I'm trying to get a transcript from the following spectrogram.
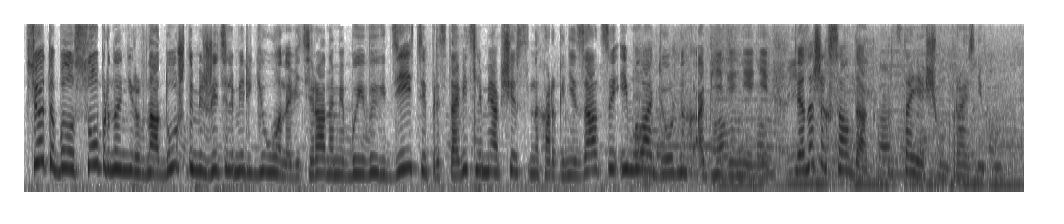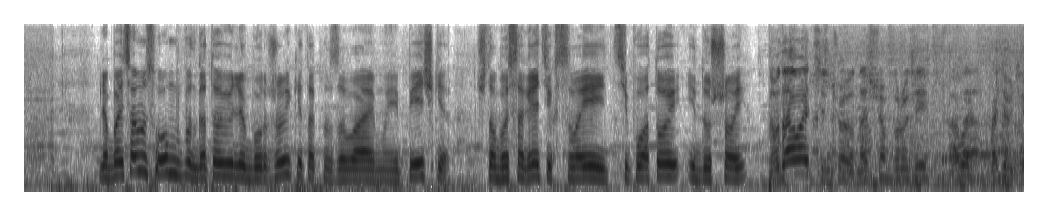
Все это было собрано неравнодушными жителями региона, ветеранами боевых действий, представителями общественных организаций и молодежных объединений для наших солдат к предстоящему празднику. Для бойцам СВО мы подготовили буржуйки, так называемые печки, чтобы согреть их своей теплотой и душой. Ну давайте, что, начнем грузить. Давай, да. пойдемте.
